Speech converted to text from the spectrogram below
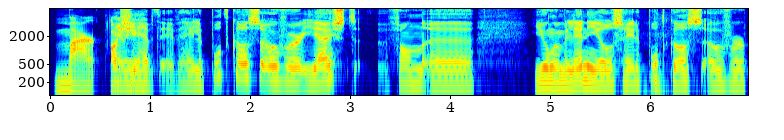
Maar als Ja, je, je hebt een hele podcast over, juist van eh, jonge millennials, hele podcast over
